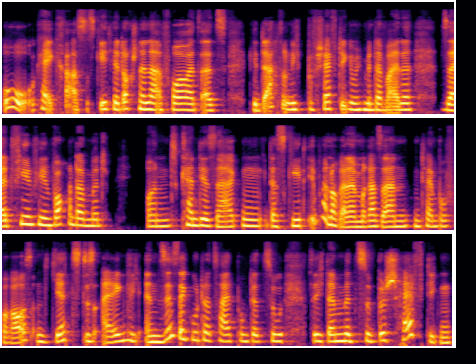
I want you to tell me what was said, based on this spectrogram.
oh, okay, krass, es geht hier doch schneller vorwärts als gedacht und ich beschäftige mich mittlerweile seit vielen, vielen Wochen damit und kann dir sagen, das geht immer noch in einem rasanten Tempo voraus. Und jetzt ist eigentlich ein sehr, sehr guter Zeitpunkt dazu, sich damit zu beschäftigen.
